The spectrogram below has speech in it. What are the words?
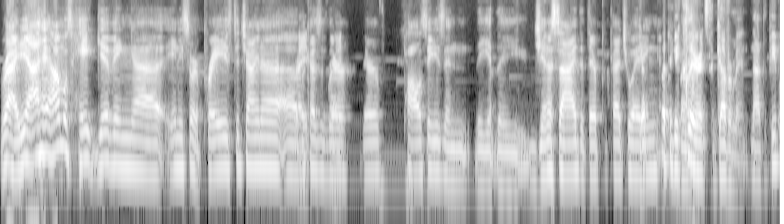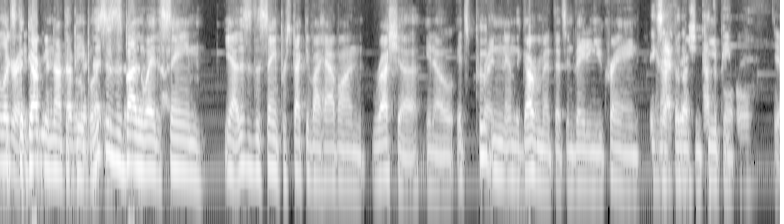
Right. Yeah. I, I almost hate giving uh, any sort of praise to China uh, Right, because of their right. their policies and the the genocide that they're perpetuating. But to be clear, it's the government, not the people. Are it's the government, not the Government people. This is, by the way, the same. Yeah, this is the same perspective I have on Russia. You know, it's Putin and the government that's invading Ukraine, exactly not the Russian people. the people. Yeah,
